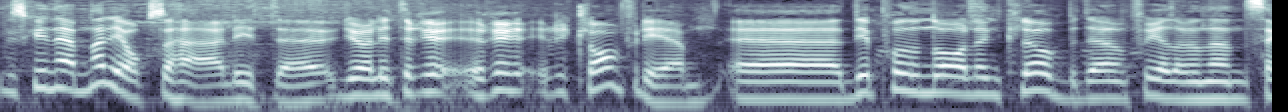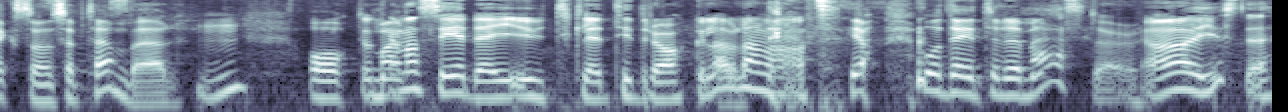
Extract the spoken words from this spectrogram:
vi ska ju nämna det också här lite, göra lite re, re, reklam för det. Eh, det är på Nalen Club den fredagen den 16 september. Mm. Och, Då kan man se dig utklädd till Dracula bland annat. ja, och Day to the Master. Ja, just det.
